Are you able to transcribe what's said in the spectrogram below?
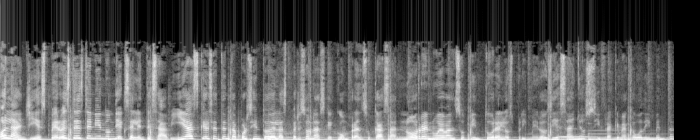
Hola Angie, espero estés teniendo un día excelente. ¿Sabías que el 70% de las personas que compran su casa no renuevan su pintura en los primeros 10 años? Cifra que me acabo de inventar.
